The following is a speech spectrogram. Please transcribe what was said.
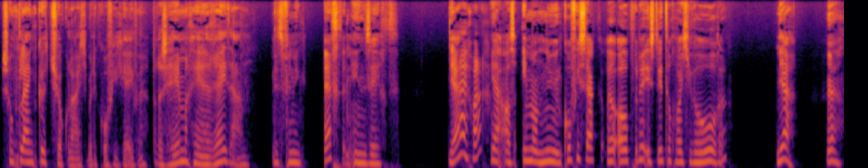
zo'n klein kut chocolaatje bij de koffie geven. Er is helemaal geen reet aan. Dit vind ik echt een inzicht. Ja, echt waar? Ja, als iemand nu een koffiezak wil openen, is dit toch wat je wil horen? Ja. Ja.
